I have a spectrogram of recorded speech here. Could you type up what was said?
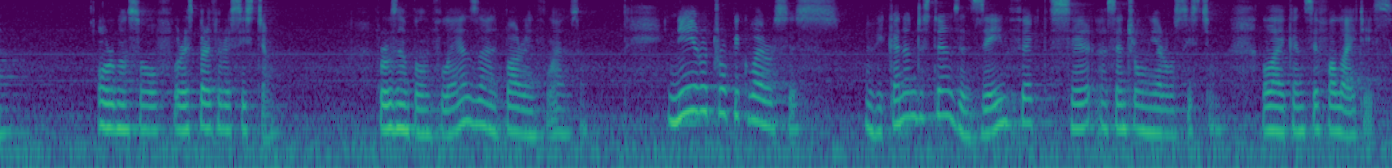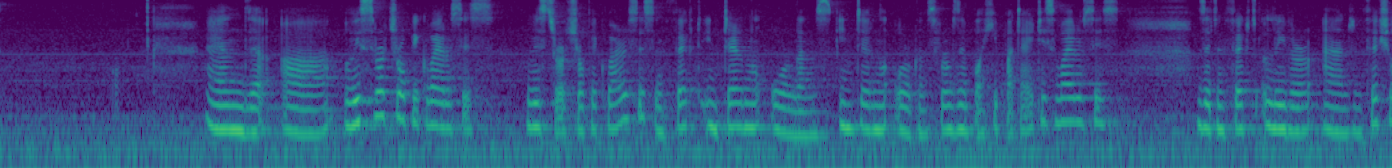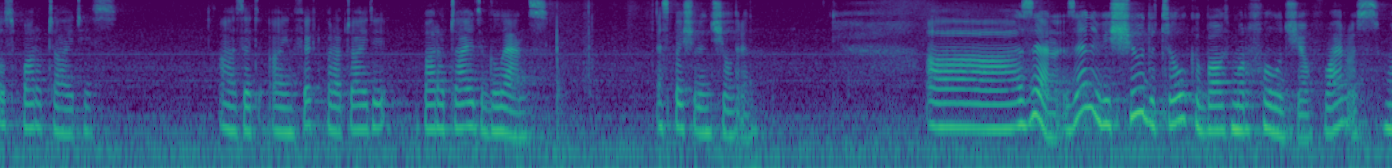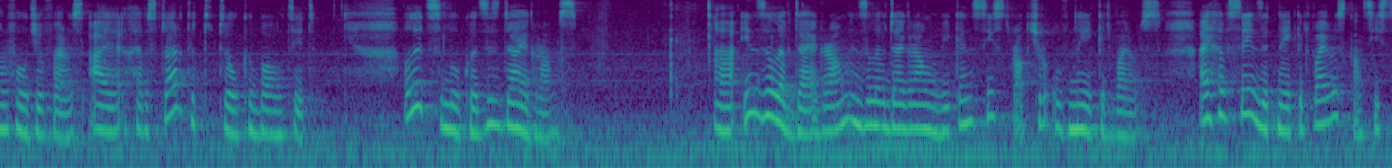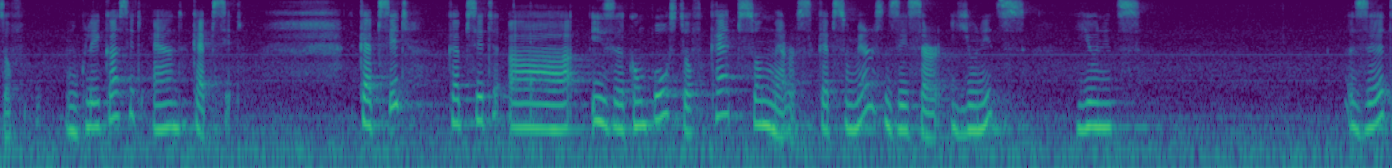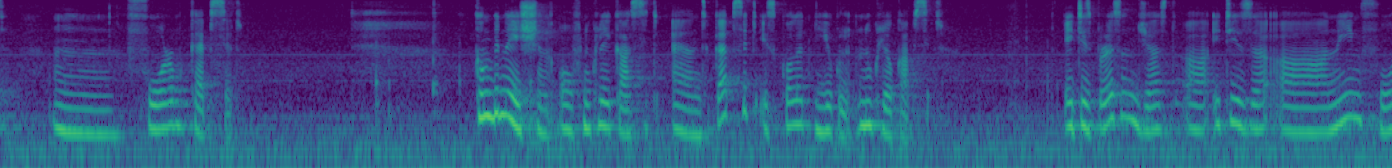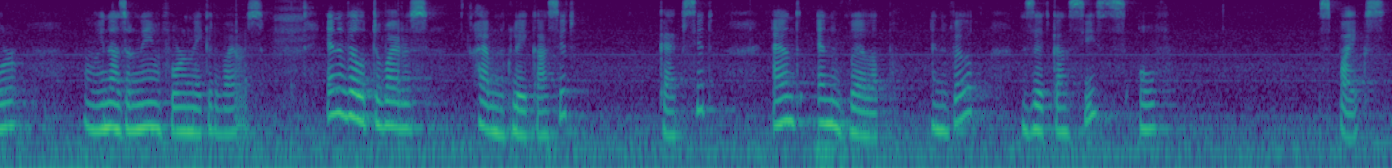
organs of respiratory system. For example, influenza and parainfluenza. Neurotropic viruses we can understand that they infect uh, central nervous system, like encephalitis. And uh, viruses, viscerotropic viruses infect internal organs, internal organs. For example, hepatitis viruses that infect liver and infectious parotitis uh, that uh, infect parotid, parotid glands, especially in children. Uh, then, then we should talk about morphology of virus. Morphology of virus. I have started to talk about it. Let's look at these diagrams. Uh, in the left diagram, in the left diagram, we can see structure of naked virus. I have said that naked virus consists of nucleic acid and capsid. Capsid, capsid uh, is composed of capsomeres. Capsomeres, these are units units that um, form capsid. Combination of nucleic acid and capsid is called nucleocapsid. It is present just, uh, it is a, a name for, another name for a naked virus. Enveloped virus have nucleic acid, capsid, and envelope. Envelope that consists of spikes.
